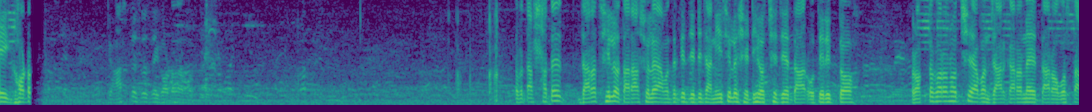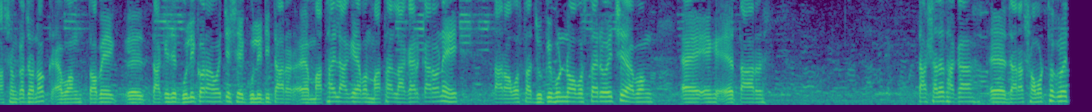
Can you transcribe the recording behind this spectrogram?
এই ঘটনা তবে তার সাথে যারা ছিল, তারা আসলে আমাদেরকে যেটি জানিয়েছিল সেটি হচ্ছে যে তার অতিরিক্ত রক্তকরণ হচ্ছে এবং যার কারণে তার অবস্থা আশঙ্কাজনক এবং তবে তাকে যে গুলি করা হয়েছে সেই গুলিটি তার মাথায় লাগে এবং মাথায় লাগার কারণে তার অবস্থা ঝুঁকিপূর্ণ অবস্থায় রয়েছে এবং তার তার সাথে থাকা যারা সমর্থক রয়েছে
